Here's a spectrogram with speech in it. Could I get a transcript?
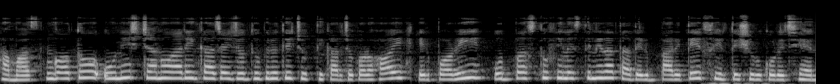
হামাস। গত উনিশ জানুয়ারি গাজায় যুদ্ধবিরতি চুক্তি কার্যকর হয়। এরপরই উদ্বাস্তু ফিলিস্তিনিরা তাদের বাড়িতে ফিরতে শুরু করেছেন।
